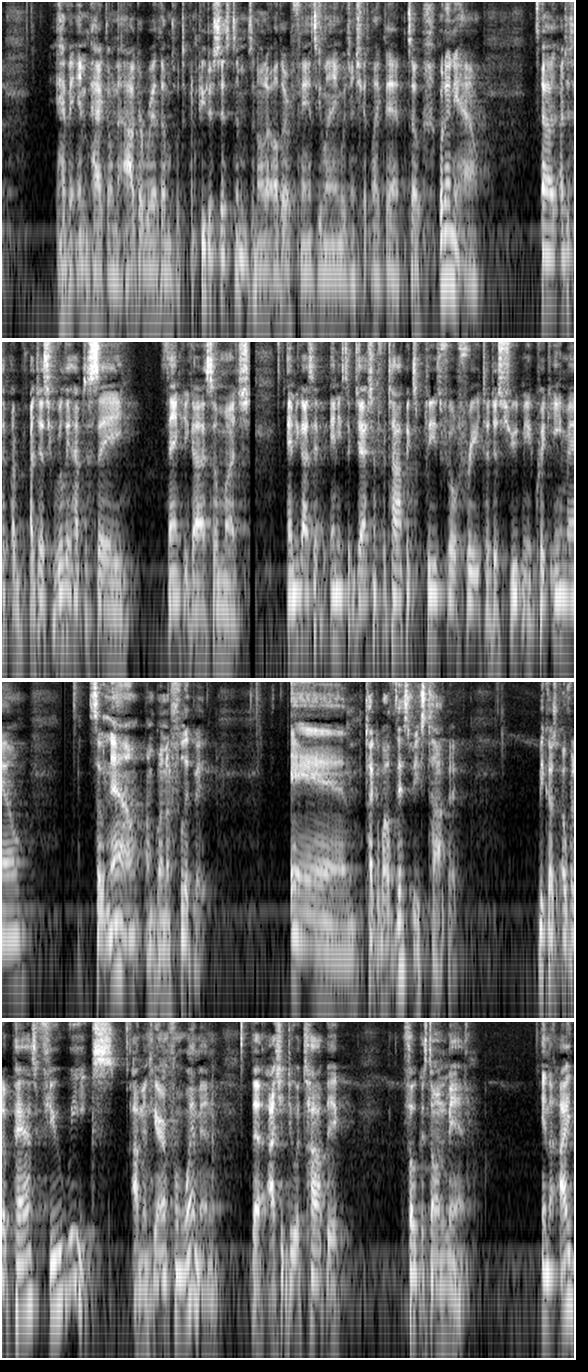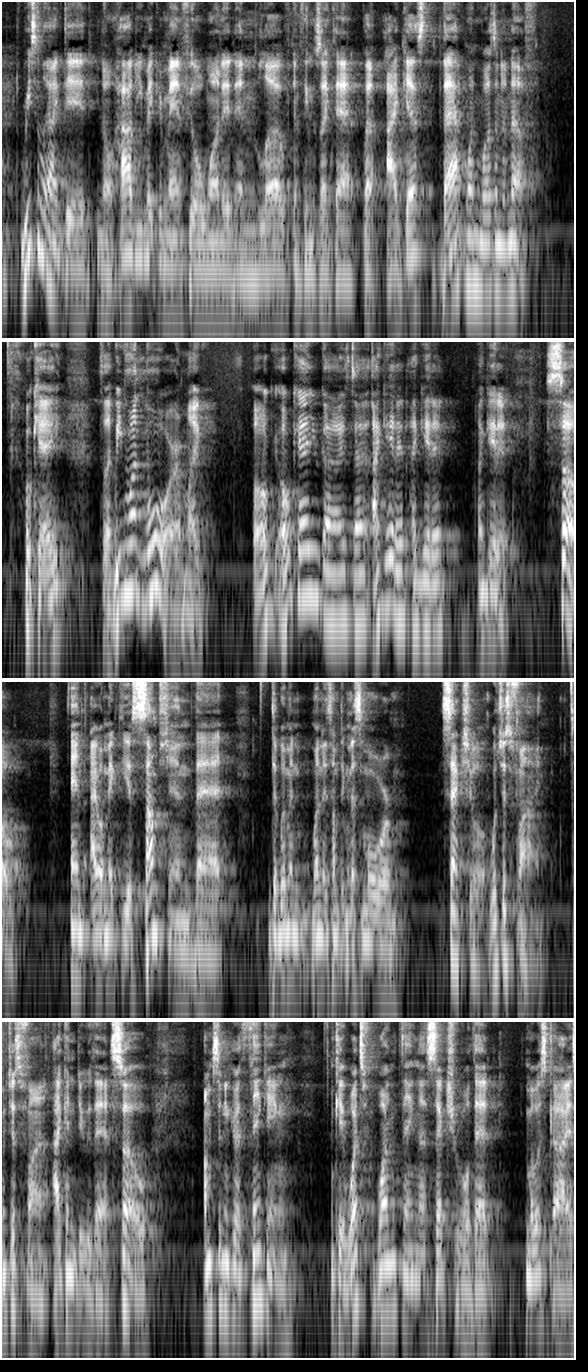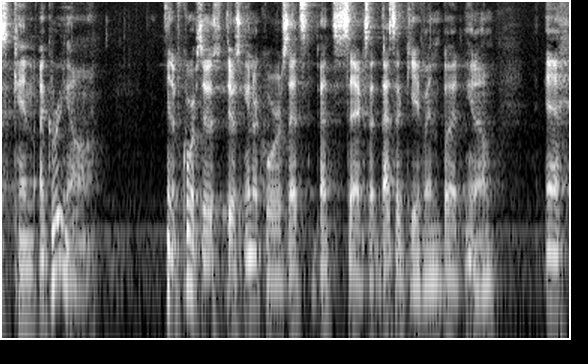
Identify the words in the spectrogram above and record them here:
have an impact on the algorithms with the computer systems and all the other fancy language and shit like that. So, but anyhow, uh, I just have, I just really have to say thank you guys so much. And you guys have any suggestions for topics, please feel free to just shoot me a quick email so now I'm going to flip it and talk about this week's topic. Because over the past few weeks, I've been hearing from women that I should do a topic focused on men. And I recently I did, you know, how do you make your man feel wanted and loved and things like that. But I guess that one wasn't enough. Okay. So like we want more. I'm like, okay, you guys, that, I get it, I get it, I get it. So and I will make the assumption that the women wanted something that's more sexual, which is fine, which is fine. I can do that. So I'm sitting here thinking, okay, what's one thing that's sexual that most guys can agree on? And of course, there's there's intercourse. That's that's sex. That, that's a given. But you know, eh.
